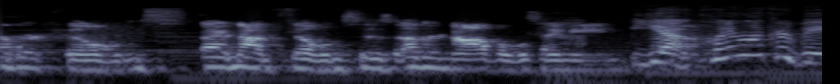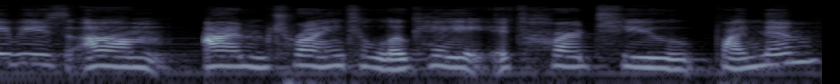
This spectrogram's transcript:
other films. Uh, not films, his other novels. I mean, Yeah, Coin Locker Babies, um, I'm trying to locate. It's hard to find them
